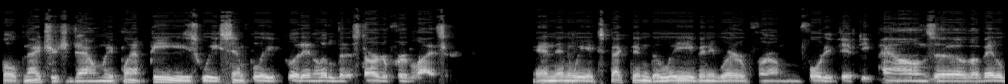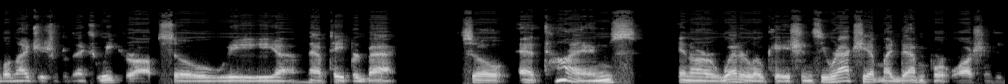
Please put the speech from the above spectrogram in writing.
bulk nitrogen down. When we plant peas, we simply put in a little bit of starter fertilizer. And then we expect them to leave anywhere from 40, 50 pounds of available nitrogen for the next wheat crop. So we uh, have tapered back. So at times in our wetter locations, see, we're actually up by Davenport, Washington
